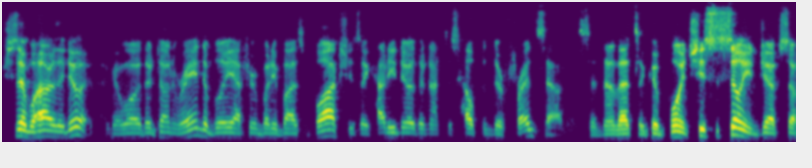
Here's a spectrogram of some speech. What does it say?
She said, well, how do they do it? I go, well, they're done randomly after everybody buys a block. She's like, how do you know they're not just helping their friends out? I said, no, that's a good point. She's Sicilian, Jeff, so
